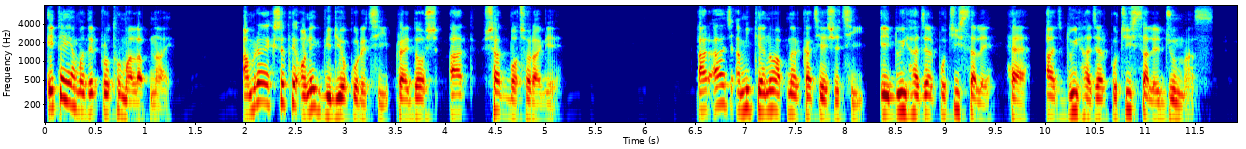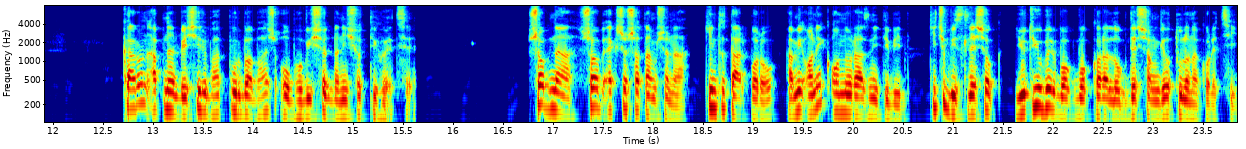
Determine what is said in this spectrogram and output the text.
এটাই আমাদের প্রথম আলাপ নয়। আমরা একসাথে অনেক ভিডিও করেছি, প্রায় দশ, আট, সাত বছর আগে। আর আজ আমি কেন আপনার কাছে এসেছি? এই দুই হাজার পঁচিশ সালে হ্যাঁ আজ দুই হাজার পঁচিশ সালের জুন মাস। কারণ আপনার বেশিরভাগ পূর্বাভাস ও ভবিষ্যৎবাণী সত্যি হয়েছে। সব না, সব একশো শতাংশ না, কিন্তু তারপরও আমি অনেক অন্য রাজনীতিবিদ, কিছু বিশ্লেষক, ইউটিউবের বকবক করা লোকদের সঙ্গেও তুলনা করেছি।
